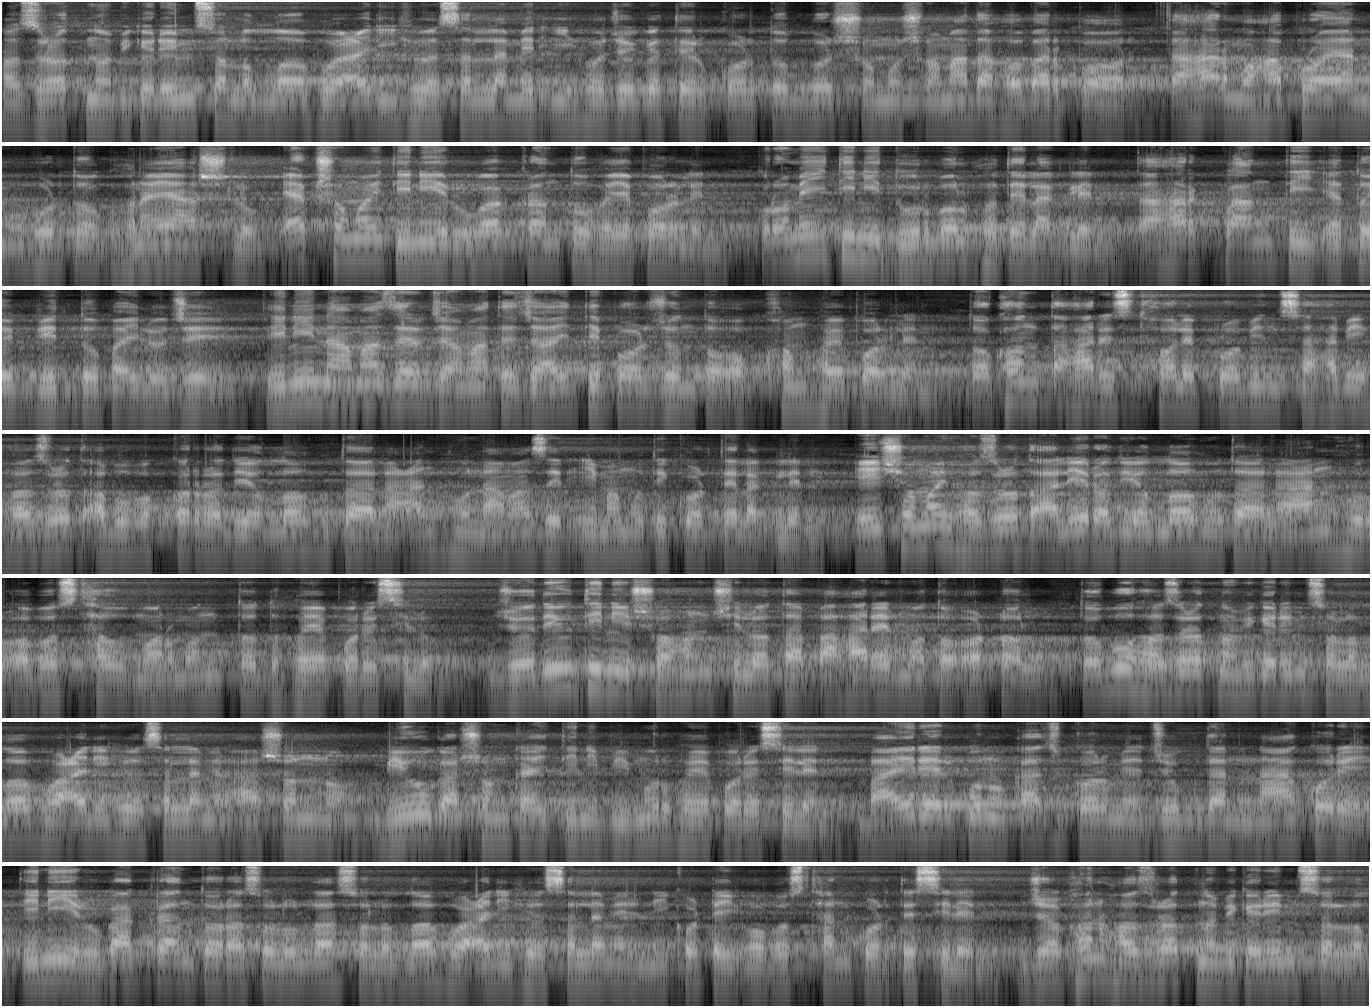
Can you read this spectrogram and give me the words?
হজরত নবী করিম সাল্লাহ আলিহাসাল্লামের ইহজগতের কর্তব্য সমূহ সমাধা হবার পর তাহার মহাপ্রয়াণ মুহূর্ত ঘনায় আসলো। এক সময় তিনি রোগাক্রান্ত হয়ে পড়লেন। ক্রমেই তিনি দুর্বল হতে লাগলেন। তাহার ক্লান্তি এতই বৃদ্ধ পাইল যে তিনি নামাজের জামাতে যাইতে পর্যন্ত অক্ষম হয়ে পড়লেন। তখন তাহার স্থলে প্রবীণ সাহাবী হজরত আবু বক্কর রদিয়াল্লাহ তালা আনহু নামাজের ইমামতি করতে লাগলেন। এই সময় হজরত আলী রদিয়াল্লাহ তালা আনহুর অবস্থাও মর্মন্তদ হয়ে পড়েছিল। যদিও তিনি সহনশীলতা পাহাড়ের মতো অটল তবু হজরত নবী করিম সাল আলী আসাল্লামের আসন্ন বিয়োগ আশঙ্কায় তিনি বিমূর হয়ে পড়েছিলেন। বাইরের কোনো কাজকর্মে যোগদান না করে তিনি রোগাক্রান্ত রাসুল্লাহ সাল আলী আসাল্লামের নিকটেই অবস্থান করতেছিলেন। যখন হজরত নবী করিম সাল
